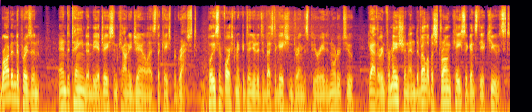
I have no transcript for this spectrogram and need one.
brought into prison, and detained in the adjacent county jail as the case progressed. Police enforcement continued its investigation during this period in order to gather information and develop a strong case against the accused.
